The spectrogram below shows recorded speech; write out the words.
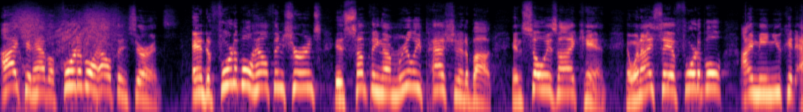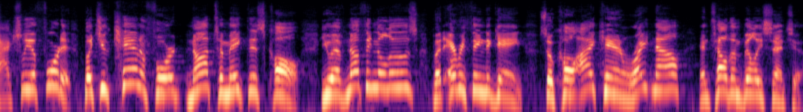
I can have affordable health insurance. And affordable health insurance is something I'm really passionate about, and so is iCan. And when I say affordable, I mean you could actually afford it. But you can't afford not to make this call. You have nothing to lose, but everything to gain. So call iCan right now and tell them Billy sent you.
